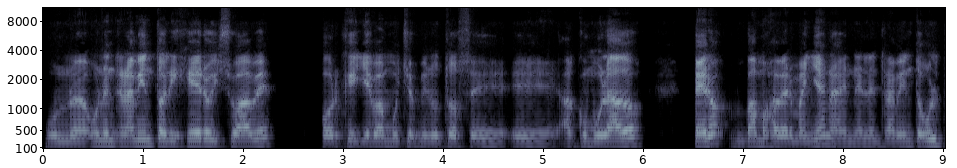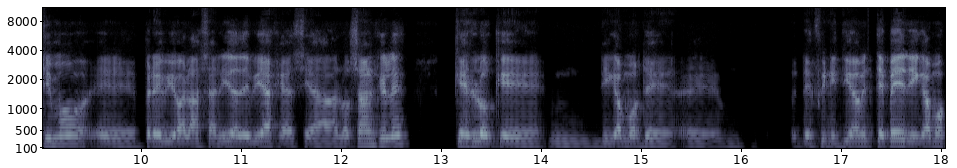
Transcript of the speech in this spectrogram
un, entrenamiento ligero y suave, porque llevan muchos minutos eh, eh, acumulados. Pero vamos a ver mañana en el entrenamiento último, eh, previo a la salida de viaje hacia Los Ángeles, qué es lo que, mm, digamos, de eh, definitivamente ve, digamos,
